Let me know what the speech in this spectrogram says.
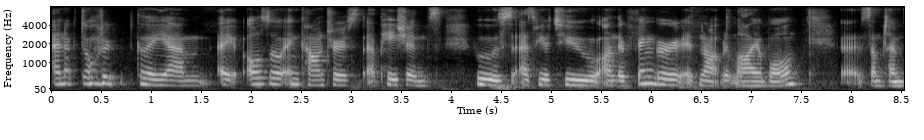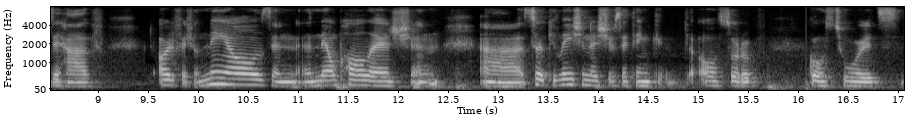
anecdotally, um, I also encounters uh, patients whose SpO2 on their finger is not reliable. Uh, sometimes they have artificial nails and, and nail polish and uh, circulation issues, I think all sort of goes towards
